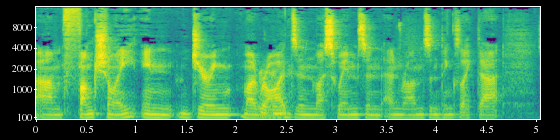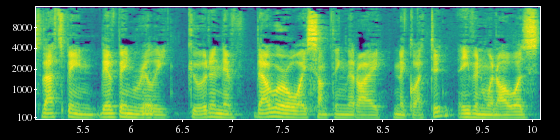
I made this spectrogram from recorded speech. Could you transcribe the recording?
um, functionally in during my mm-hmm. rides and my swims and, and runs and things like that. So that's been they've been mm-hmm. really good, and they've they were always something that I neglected. Even when I was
